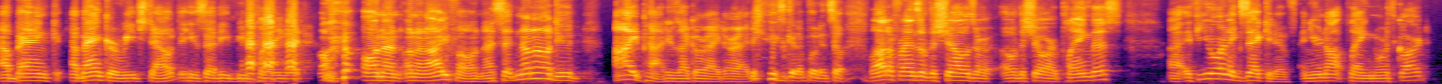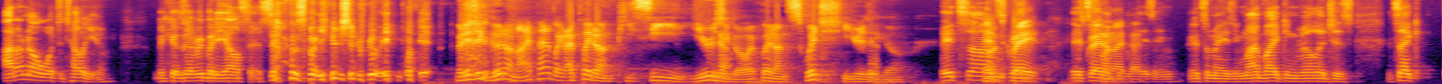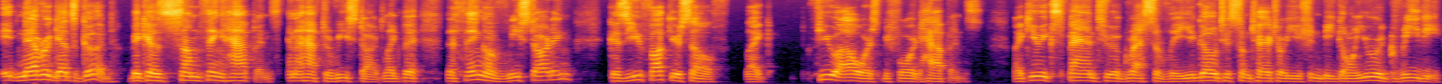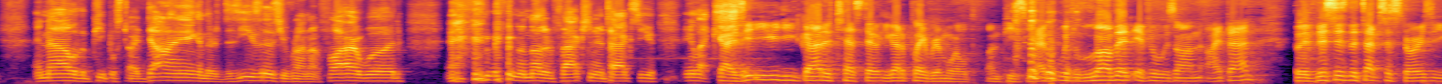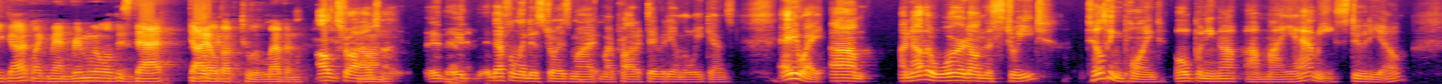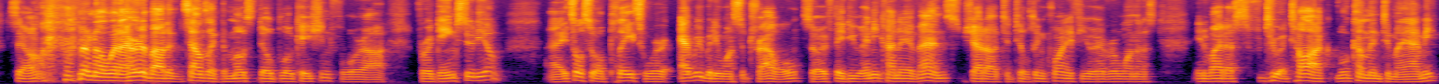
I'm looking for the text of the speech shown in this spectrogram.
a bank a banker reached out. He said he'd be playing it on an on an iPhone. I said, no, no, no, dude, iPad. He's like, all right, all right. He's gonna put it. So a lot of friends of the shows are of the show are playing this. Uh, if you are an executive and you're not playing Northgard, I don't know what to tell you because everybody else is. So, so you should really play it. But is it good on iPad? Like I played it on PC years yeah. ago. I played on Switch years yeah. ago. It's um, it's great. It's, it's great on iPad. Amazing. It's amazing. My Viking Village is. It's like it never gets good because something happens and I have to restart. Like the the thing of restarting because you fuck yourself like a few hours before it happens. Like you expand too aggressively, you go to some territory you shouldn't be going. You were greedy, and now the people start dying, and there's diseases. You run out of firewood, and then another faction attacks you. You're like, guys, you you got to test out. You got to play RimWorld on PC. I would love it if it was on iPad but if this is the types of stories that you got, like man, Rimworld is that dialed okay. up to eleven. I'll try. I'll um, try. It, it, it, definitely destroys my my productivity on the weekends. Anyway, um, another word on the street: Tilting Point opening up a Miami studio. So I don't know when I heard about it. It sounds like the most dope location for uh, for a game studio. Uh, it's also a place where everybody wants to travel. So if they do any kind of events, shout out to Tilting Point if you ever want to invite us to a talk, we'll come into Miami.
